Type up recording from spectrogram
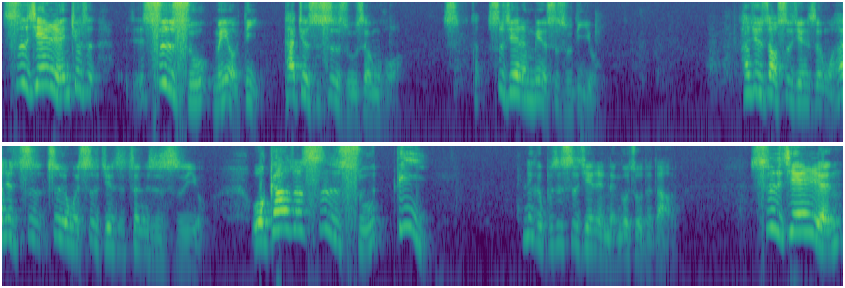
世间人就是世俗没有地，他就是世俗生活。世世间人没有世俗地有，他就是照世间生活，他就自自认为世间是真实实有。我刚刚说世俗地，那个不是世间人能够做得到的。世间人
